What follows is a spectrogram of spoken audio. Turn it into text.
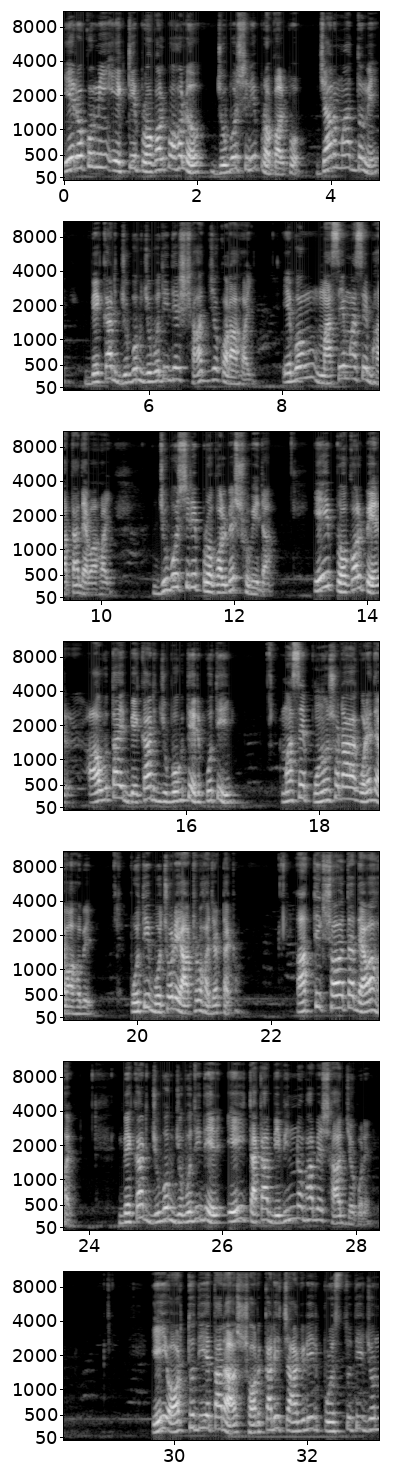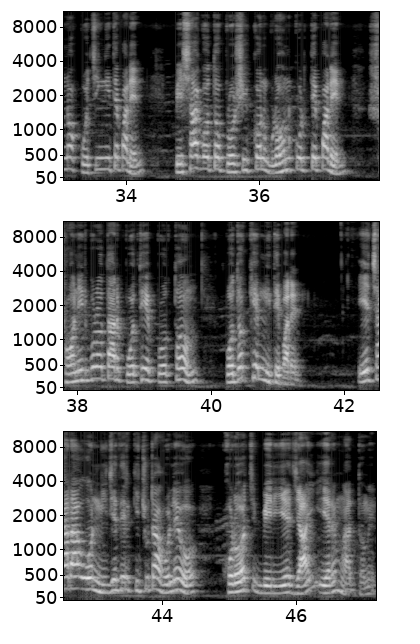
এরকমই একটি প্রকল্প হল যুবশ্রী প্রকল্প, যার মাধ্যমে বেকার যুবক যুবতীদের সাহায্য করা হয় এবং মাসে মাসে ভাতা দেওয়া হয়। যুবশ্রী প্রকল্পের সুবিধা, এই প্রকল্পের আওতায় বেকার যুবকদের প্রতি মাসে পনেরোশো টাকা করে দেওয়া হবে, প্রতি বছরে আঠেরো হাজার টাকা। আর্থিক সহায়তা দেওয়া হয়। বেকার যুবক যুবতীদের এই টাকা বিভিন্নভাবে সাহায্য করে। এই অর্থ দিয়ে তারা সরকারি চাকরির প্রস্তুতির জন্য কোচিং নিতে পারেন, পেশাগত প্রশিক্ষণ গ্রহণ করতে পারেন, স্বনির্ভরতার পথে প্রথম পদক্ষেপ নিতে পারেন। এছাড়াও নিজেদের কিছুটা হলেও খরচ বেরিয়ে যায় এর মাধ্যমে।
